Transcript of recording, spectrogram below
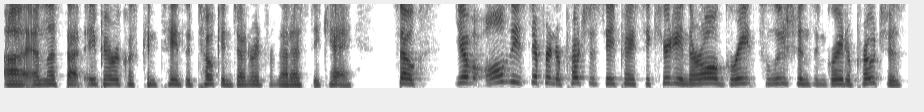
uh, unless that api request contains a token generated from that sdk so you have all these different approaches to api security and they're all great solutions and great approaches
